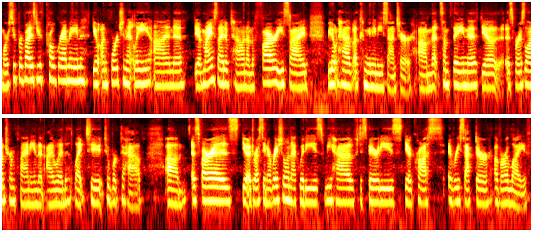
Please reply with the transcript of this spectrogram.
more supervised youth programming. You know, unfortunately, on my side of town, on the far east side, we don't have a community center. Um, that's something, you know, as far as long-term planning, that I would like to to work to have. Um, as far as you know, addressing our racial inequities, we have disparities you know, across every sector of our life.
